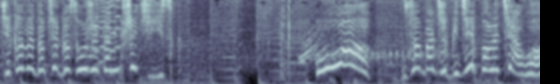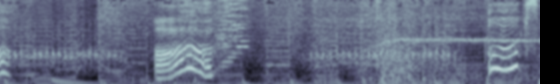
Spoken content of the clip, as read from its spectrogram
Ciekawe, do czego służy ten przycisk. Ło! Zobacz, gdzie poleciało! Och! Ups!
